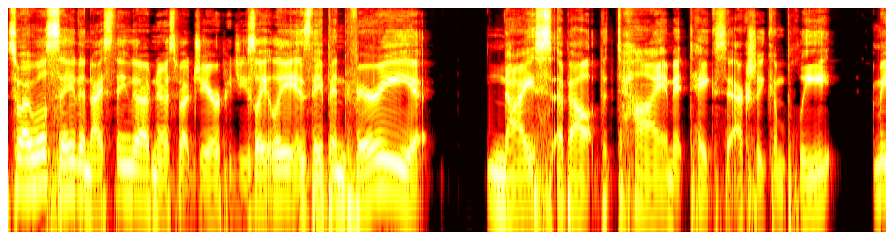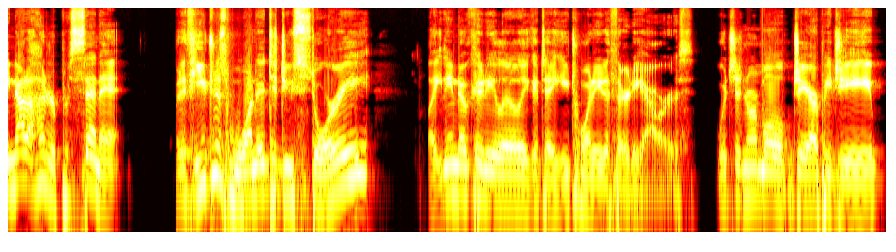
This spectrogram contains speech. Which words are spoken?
So I will say the nice thing that I've noticed about JRPGs lately is they've been very nice about the time it takes to actually complete. I mean, not 100% it, but if you just wanted to do story, like Ni No Kuni literally could take you 20 to 30 hours, which a normal JRPG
